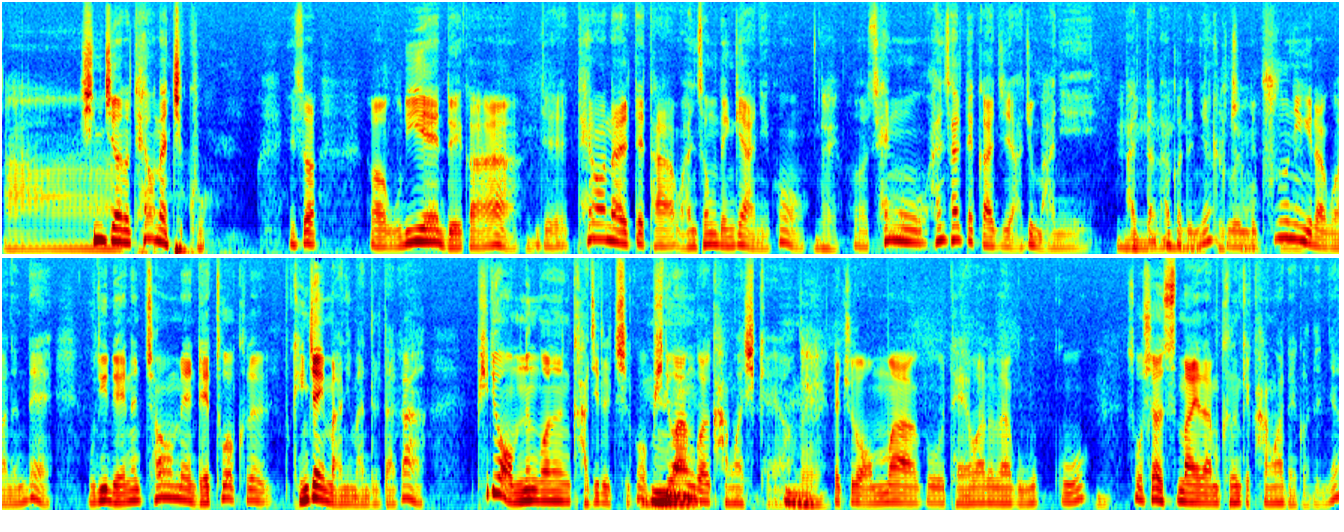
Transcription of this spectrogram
아, 심지어는 태어난 직후. 그래서 어, 우리의 뇌가 이제 태어날 때 다 완성된 게 아니고 네. 어, 생후 한 살 때까지 아주 많이 음, 발달하거든요. 음, 그걸 그렇죠. 이제 푸르닝이라고 하는데 우리 뇌는 처음에 네트워크를 굉장히 많이 만들다가 필요 없는 거는 가지를 치고 음. 필요한 걸 강화시켜요. 음. 네. 그러니까 주로 엄마하고 대화를 하고 웃고 음. social smile 하면 그런 게 강화되거든요.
